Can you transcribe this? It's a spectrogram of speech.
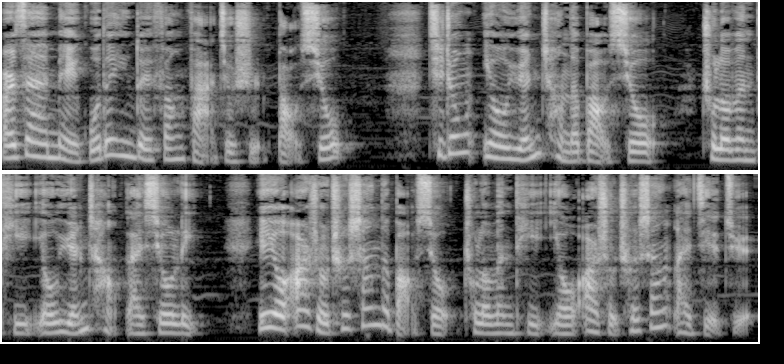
而在美国的应对方法就是保修，其中有原厂的保修，出了问题由原厂来修理；也有二手车商的保修，出了问题由二手车商来解决。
